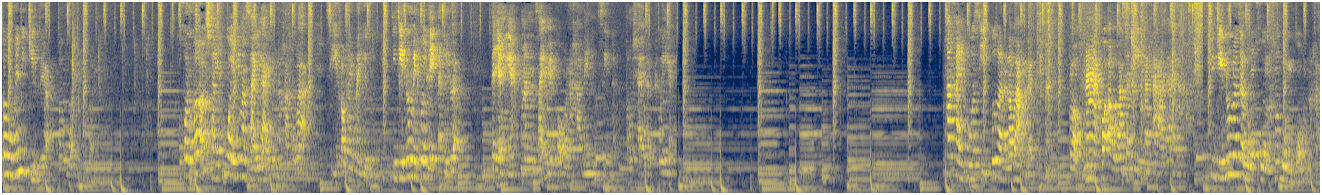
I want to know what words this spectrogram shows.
เออไม่มีกลิ่นเลยอะก็อวยอวยทุกคนก็ใช้ถ้วยที่มันไซส์ใหญ่เลยนะคะ เพราะว่าสีเขาให้มาเยอะจริงๆต้องมีถ้วยเล็กอันนี้ด้วย แต่อย่างเงี้ยมันใส่ไม่พอนะคะในหนึ่งเซตต้องใช้แบบถ้วยใหญ่ถ้าใครกลัวสีเปื้อนระหว่างแบบ กรอบหน้าก็เอาวัสลีนมาทาได้นะคะจริงๆนุ่นว่าจะลงโคนข้างบนก่อนนะคะ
